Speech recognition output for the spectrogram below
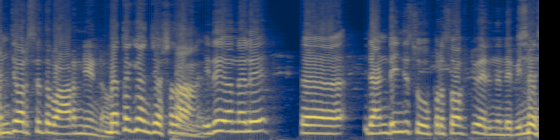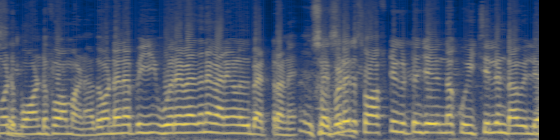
അഞ്ച് വർഷത്തെ വാറണ്ടി ഉണ്ടോ മെത്തക്ക് അഞ്ച് വർഷം ഇത് പറഞ്ഞാൽ രണ്ടിഞ്ച് സൂപ്പർ സോഫ്റ്റ് വരുന്നുണ്ട്. പിന്നെ അങ്ങോട്ട് ബോണ്ട് ഫോം ആണ്. അതുകൊണ്ട് തന്നെ ഇപ്പൊ ഈ ഊരവേദന കാര്യങ്ങൾ ഇത് ബെറ്റർ ആണ്. ഇവിടെ ഒരു സോഫ്റ്റ് കിട്ടും ചെയ്യുന്ന കുയിച്ചിലുണ്ടാവില്ല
